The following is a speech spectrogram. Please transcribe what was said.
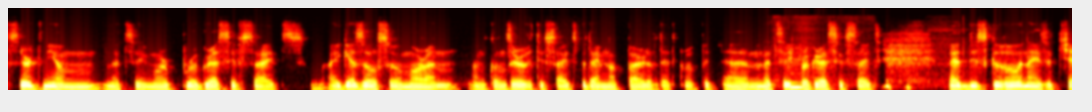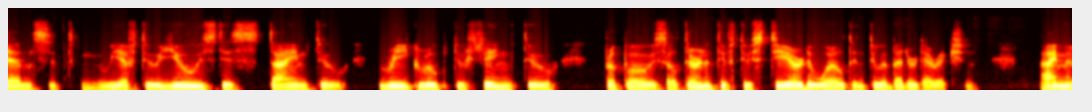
certainly on, let's say, more progressive sides. I guess also more on, on conservative sides, but I'm not part of that group. But um, let's say progressive sides. Uh, this corona is a chance. It, we have to use this time to regroup, to think, to propose alternative to steer the world into a better direction. I'm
